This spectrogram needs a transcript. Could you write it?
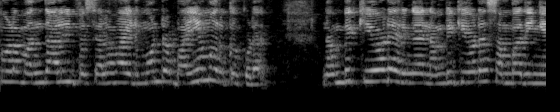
போல் வந்தாலும் இப்போ செலவாயிடுமோன்ற பயமும் இருக்கக்கூடாது. நம்பிக்கையோடு இருங்க நம்பிக்கையோடு சம்பாதிங்க.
